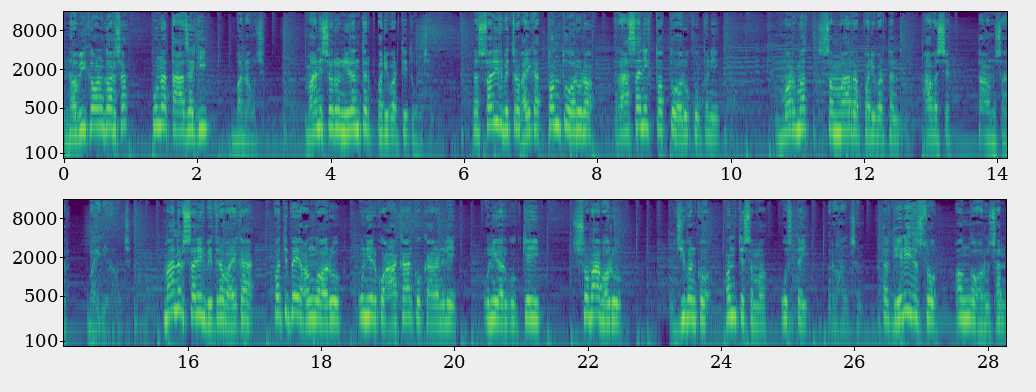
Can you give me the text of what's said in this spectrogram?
नवीकरण गर्छ पुनः ताजगी बनाउँछ। मानिसहरू निरन्तर परिवर्तित हुन्छन् र शरीरभित्र भएका तन्तुहरू र रासायनिक तत्त्वहरूको पनि मर्मत सम्मार र परिवर्तन आवश्यकता अनुसार भइरहन्छ मानव शरीरभित्र भएका कतिपय अङ्गहरू उनीहरूको आकारको कारणले उनीहरूको केही स्वभावहरू जीवनको अन्त्यसम्म उस्तै रहन्छन्। तर धेरै जस्तो अङ्गहरू छन्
